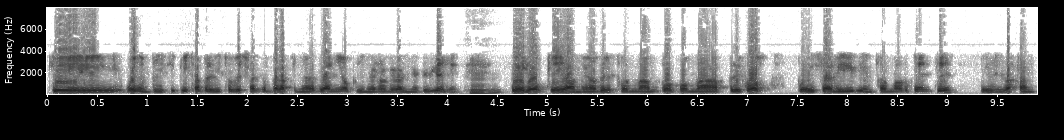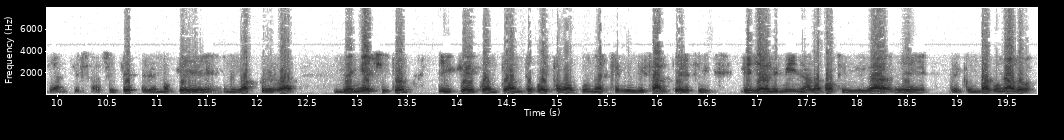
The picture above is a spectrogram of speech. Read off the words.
que, bueno, en principio está previsto que salga para finales de año o primero del año que viene, pero que al menos de forma un poco más precoz puede salir en forma urgente eh, bastante antes. Así que esperemos que las pruebas den éxito y que cuanto antes pues esta vacuna esterilizante, es decir, que ya elimina la posibilidad de, que un vacunado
